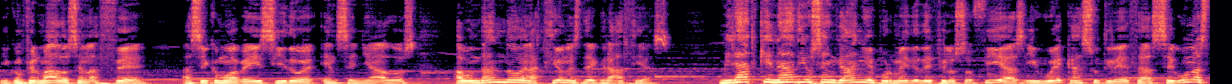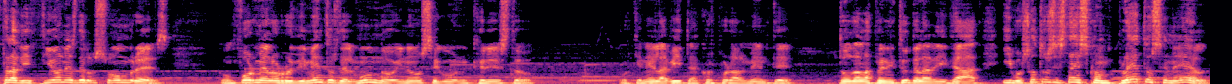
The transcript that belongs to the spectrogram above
y confirmados en la fe, así como habéis sido enseñados, abundando en acciones de gracias Mirad que nadie os engañe por medio de filosofías y huecas sutilezas según las tradiciones de los hombres, conforme a los rudimentos del mundo y no según Cristo. Porque en él habita corporalmente toda la plenitud de la deidad, y vosotros estáis completos en él,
